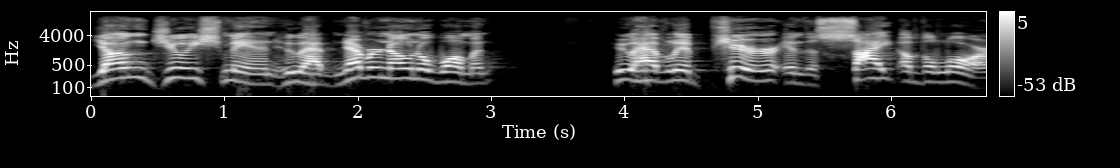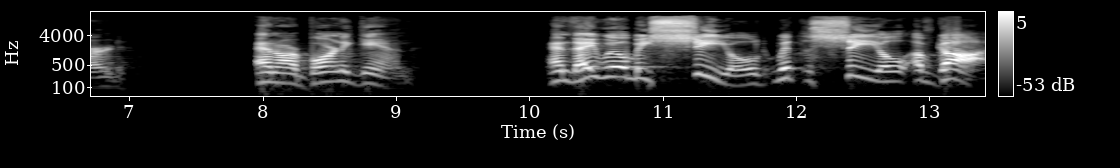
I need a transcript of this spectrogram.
young Jewish men who have never known a woman, who have lived pure in the sight of the Lord, and are born again and they will be sealed with the seal of God.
